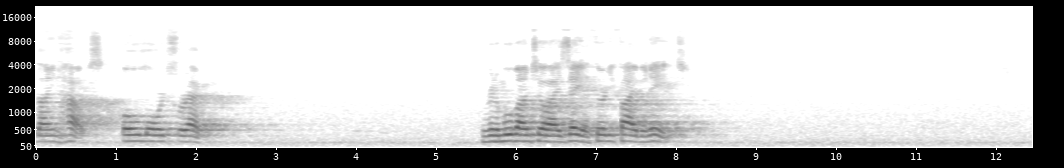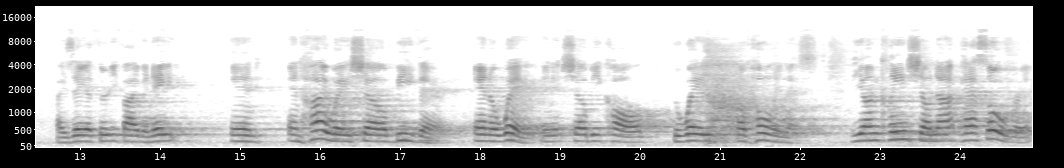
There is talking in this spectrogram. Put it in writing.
thine house, O Lord, forever. We're going to move on to Isaiah 35 and 8. Isaiah 35 and 8 and and highway shall be there, and a way, and it shall be called the way of holiness. The unclean shall not pass over it,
